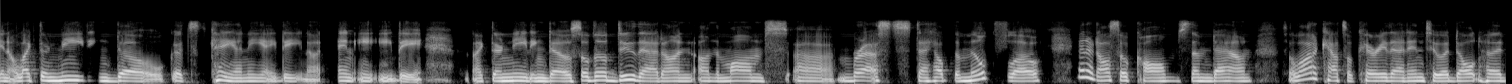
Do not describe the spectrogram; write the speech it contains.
you know, like they're kneading dough. It's K N E A D, not N E E D. Like they're kneading dough. So they'll do that on on the mom's uh, breasts to help the milk flow, and it also calms them down. So a lot of cats will carry that into adulthood,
